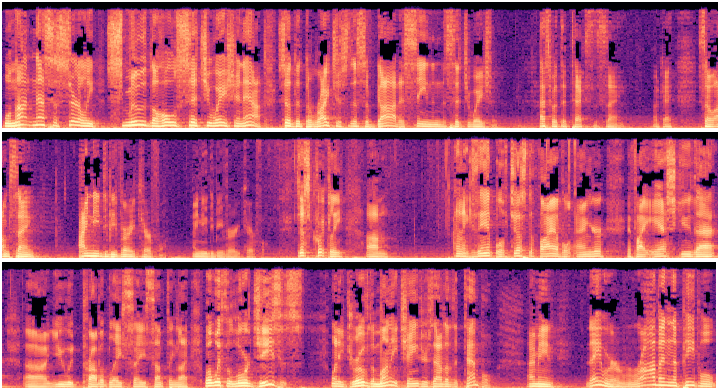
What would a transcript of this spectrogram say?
will not necessarily smooth the whole situation out so that the righteousness of God is seen in the situation. That's what the text is saying. Okay? So I'm saying I need to be very careful. I need to be very careful. Just quickly, um, an example of justifiable anger. If I ask you that, uh, you would probably say something like, well, with the Lord Jesus, when he drove the money changers out of the temple, I mean, they were robbing the people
